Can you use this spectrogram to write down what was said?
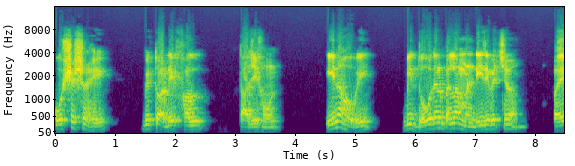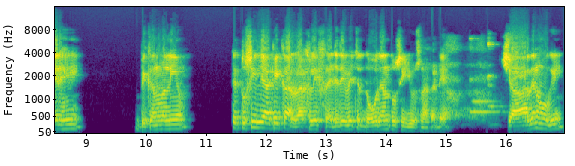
ਕੋਸ਼ਿਸ਼ ਰਹੇ ਵੀ ਤੁਹਾਡੇ ਫਲ ਤਾਜ਼ੇ ਹੋਣ, ਇਹ ਨਾ ਹੋਵੇ ਵੀ 2 ਦਿਨ ਪਹਿਲਾਂ ਮੰਡੀ ਦੇ ਵਿੱਚ ਪਏ ਰਹੇ, ਵਿਕਣ ਵਾਲੀਆਂ ਤੇ ਤੁਸੀਂ ਲਿਆ ਕੇ ਘਰ ਰੱਖ ਲਏ, ਫ੍ਰਿਜ ਦੇ ਵਿੱਚ 2 ਦਿਨ ਤੁਸੀਂ ਜੂਸ ਨਾ ਕੱਢਿਆ। 4 ਦਿਨ ਹੋ ਗਏ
